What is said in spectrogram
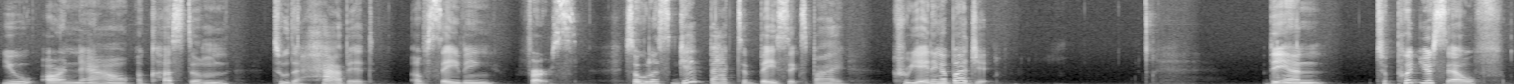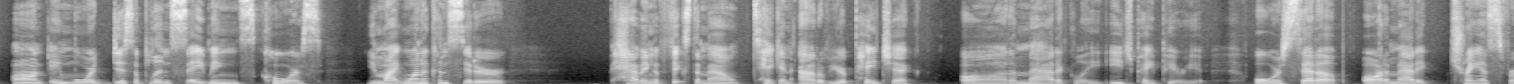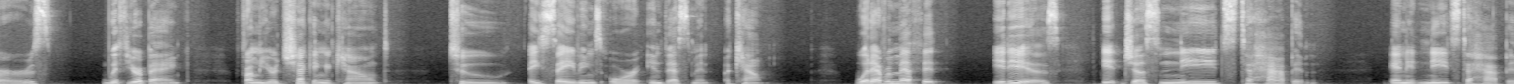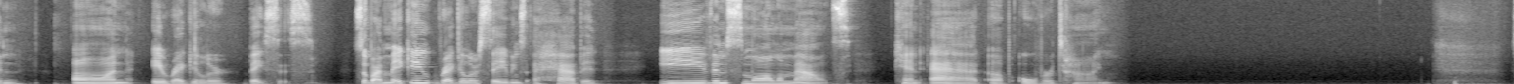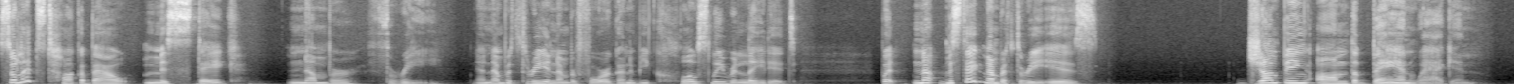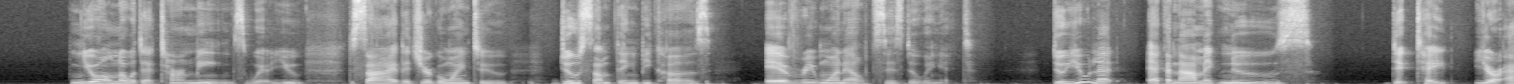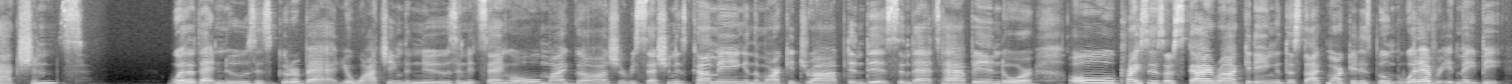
You are now accustomed to the habit of saving first. So let's get back to basics by creating a budget. Then, to put yourself on a more disciplined savings course, you might want to consider having a fixed amount taken out of your paycheck automatically each pay period or set up automatic transfers with your bank from your checking account to a savings or investment account. Whatever method it is, it just needs to happen and it needs to happen on a regular basis. So, by making regular savings a habit, even small amounts can add up over time. So let's talk about mistake number three. Now, number three and number four are going to be closely related, but no, mistake number three is jumping on the bandwagon. You all know what that term means, where you decide that you're going to do something because everyone else is doing it. Do you let economic news dictate your actions? Whether that news is good or bad, you're watching the news and it's saying, oh my gosh, a recession is coming and the market dropped and this and that's happened, or oh, prices are skyrocketing, the stock market is booming, whatever it may be.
